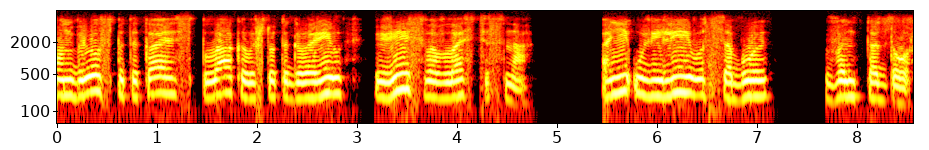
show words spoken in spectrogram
Он брел, спотыкаясь, плакал и что-то говорил, весь во власти сна. Они увели его с собой в Энтадор.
